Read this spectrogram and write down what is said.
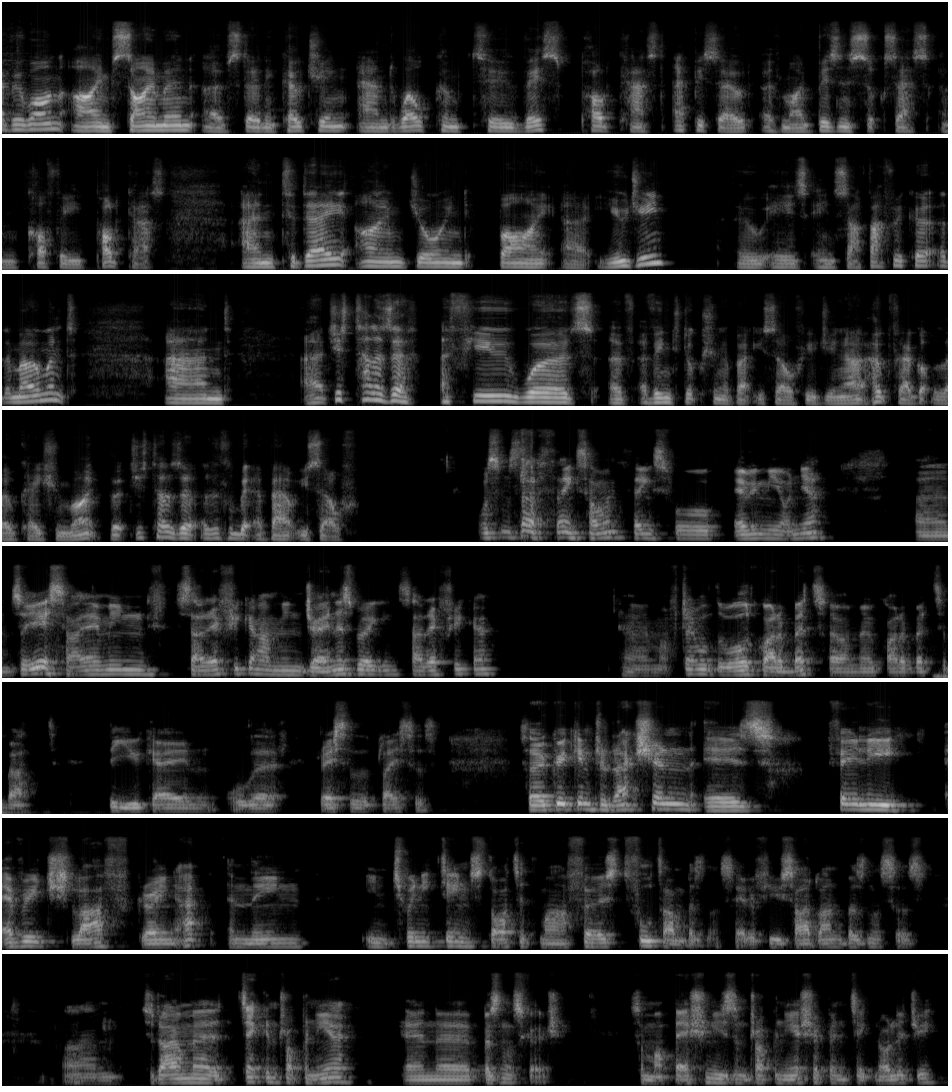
Everyone, I'm Simon of Sterling Coaching, and welcome to this podcast episode of my Business Success and Coffee podcast. And today I'm joined by uh, Eugene, who is in South Africa at the moment. And uh, just tell us a, a few words of, of, introduction about yourself, Eugene. Uh, hopefully, I got the location right, but just tell us a, a, little bit about yourself. Awesome stuff. Thanks, Simon. Thanks for having me on here. Um, so, yes, I am in South Africa. I'm in Johannesburg, in South Africa. Um, I've traveled the world quite a bit, so I know quite a bit about the UK and all the rest of the places. So, a quick introduction is fairly average life growing up, and then in 2010 started my first full-time business. I had a few sideline businesses. Um, today I'm a tech entrepreneur and a business coach. So my passion is entrepreneurship and technology,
